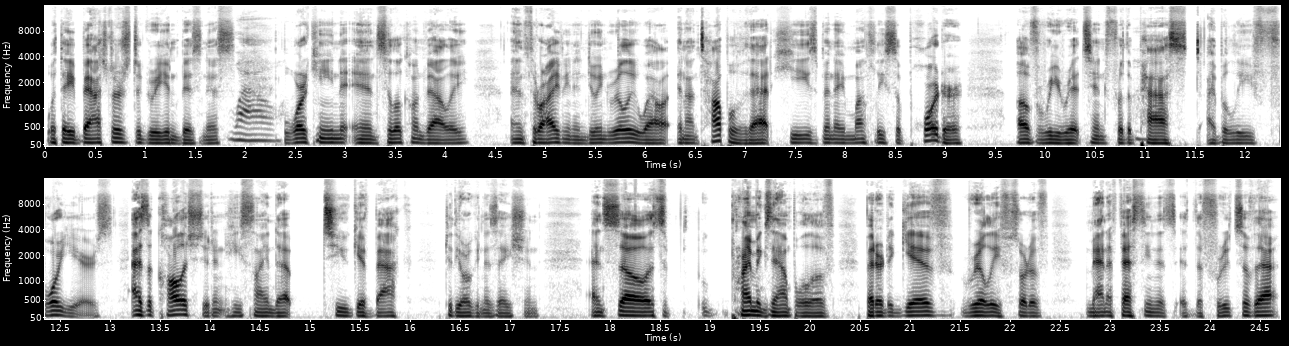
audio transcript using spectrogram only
with a bachelor's degree in business. Wow. Working in Silicon Valley and thriving and doing really well. And on top of that, he's been a monthly supporter of Rewritten for the uh-huh. past, I believe, four years. As a college student, he signed up to give back to the organization. And so it's a prime example of better to give, really sort of manifesting its, the fruits of that.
